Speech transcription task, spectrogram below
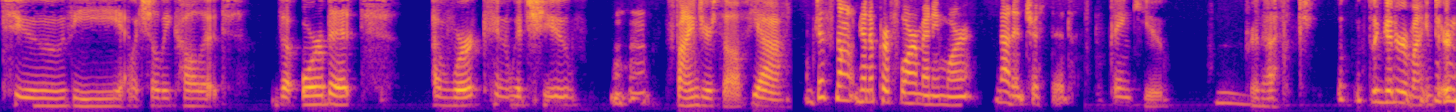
To the, what shall we call it? The orbit of work in which you mm-hmm. find yourself. Yeah. I'm just not going to perform anymore. Not interested. Thank you mm. for that. it's a good reminder.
